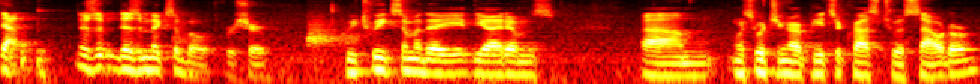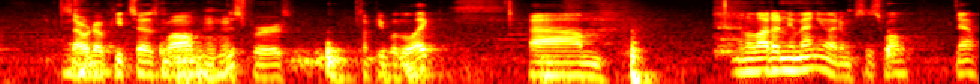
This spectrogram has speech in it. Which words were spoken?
Yeah, there's a there's a mix of both for sure. We tweak some of the the items. Um, we're switching our pizza crust to a sourdough sourdough pizza as well, just for some people to like. Um, and a lot of new menu items as well. Yeah,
